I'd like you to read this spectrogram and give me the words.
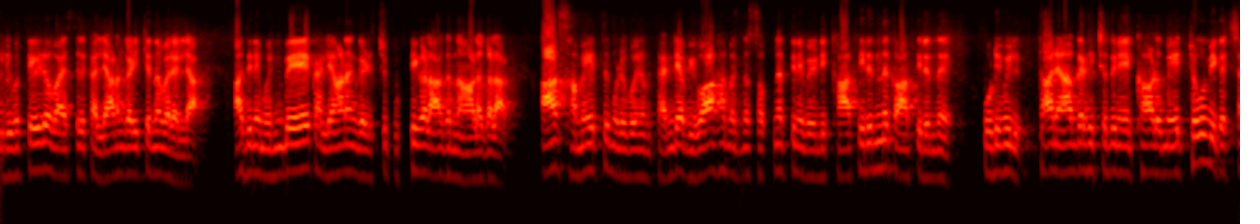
ഇരുപത്തേഴ് വയസ്സിൽ കല്യാണം കഴിക്കുന്നവരല്ല. അതിന് മുൻപേ കല്യാണം കഴിച്ച് കുട്ടികളാകുന്ന ആളുകളാണ്. ആ സമയത്ത് മുഴുവനും തന്റെ വിവാഹം എന്ന സ്വപ്നത്തിന് വേണ്ടി കാത്തിരുന്ന് കാത്തിരുന്ന് ഒടുവിൽ താൻ ആഗ്രഹിച്ചതിനേക്കാളും ഏറ്റവും മികച്ച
